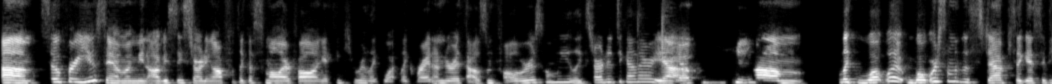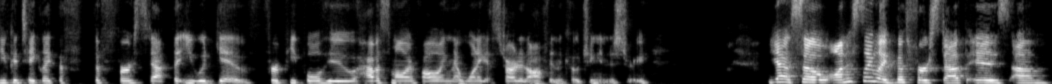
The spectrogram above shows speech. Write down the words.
Um, so for you, Sam, I mean, obviously starting off with like a smaller following, I think you were like what, like right under a thousand followers when we like started together. Yeah. Yep. um, like what, what, what were some of the steps, I guess, if you could take like the, the first step that you would give for people who have a smaller following that want to get started off in the coaching industry? Yeah, so honestly, like the first step is um,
